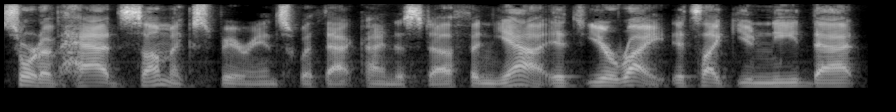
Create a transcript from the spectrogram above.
sort of had some experience with that kind of stuff. And yeah, it's you're right. It's like you need that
